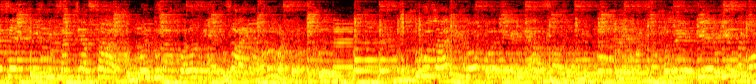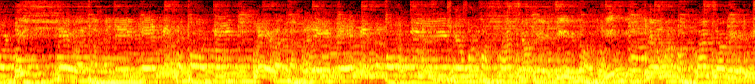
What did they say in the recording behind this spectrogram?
कुणाचे एकवीस दिवसांचे असतात. पण तुला परत यायचं आहे म्हणून म्हणतो तुला निरोप देण्यासाठी देव जमले तेवीस कोटी. देव घेऊन भक्तांच्या भेटी गाठी घेऊन भक्तांच्या भेटी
